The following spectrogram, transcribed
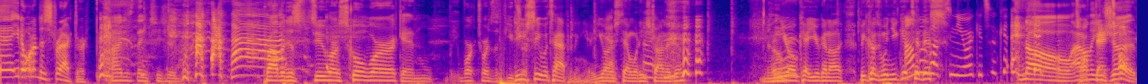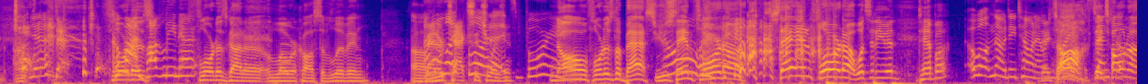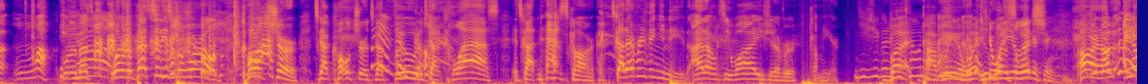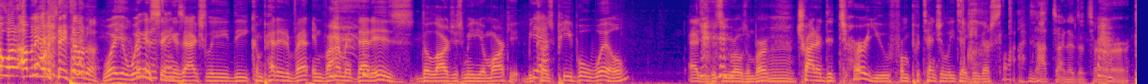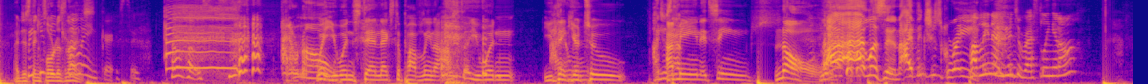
School. Eh, you don't want to distract her. I just think she should probably just do her schoolwork and work towards the future. Do you see what's happening here? You understand what he's trying to do? No. And you're okay. You're gonna because when you get I'll to move up this, to New York. It's okay. No, I don't Talk think you should. talk. Uh, yeah. Florida's Come on, Pavlina. Florida's got a, a lower cost of living. Um, Better like tax Florida. situation. It's boring. no, Florida's the best. You should stay in Florida. stay in Florida. What city are you in? Tampa. Oh, well, no, Daytona. Which is Oh, like. Ah, Daytona! mwah, it's one of the No. best, one of the best cities in the world. Culture. It's got culture. It's got have no food. It's got class. It's got NASCAR. It's got everything you need. I don't see why you should ever come here. You should go to But Daytona. Pavlina, what, You what want to you're witnessing? All right, can I'm, you know what? I'm gonna go to Daytona. What you're witnessing is actually the competitive environment that is the largest media market because Yeah. people will, as you can see, Rosenberg, Mm. try to deter you from potentially taking their slot. I'm not trying to deter her. I just we think can Florida's be nice. co-anchors or co-hosts. I don't know. Wait, you wouldn't stand next to Pavlina Osta? You wouldn't? You think you're too? I just I have- mean, it seems. No. I, I, listen, I think she's great. Pavlina, are you into wrestling at all?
